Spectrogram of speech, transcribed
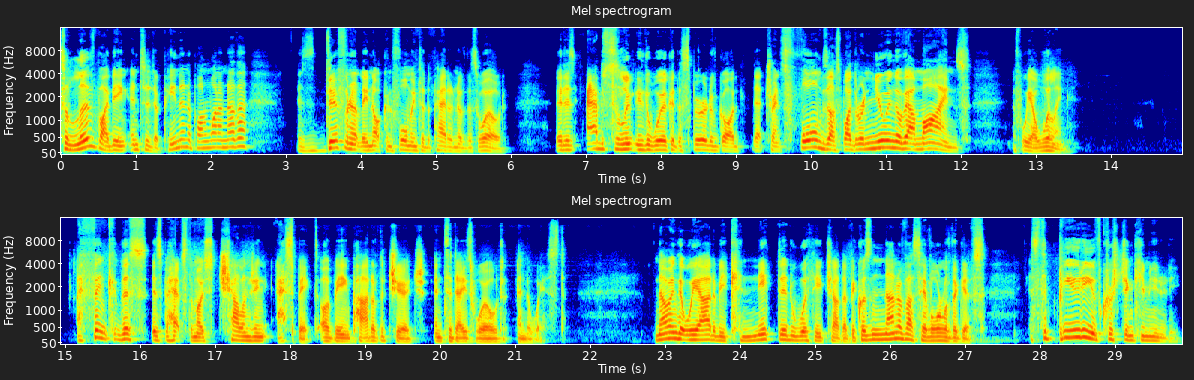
To live by being interdependent upon one another is definitely not conforming to the pattern of this world. It is absolutely the work of the Spirit of God that transforms us by the renewing of our minds if we are willing. I think this is perhaps the most challenging aspect of being part of the church in today's world in the West. Knowing that we are to be connected with each other because none of us have all of the gifts. It's the beauty of Christian community.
